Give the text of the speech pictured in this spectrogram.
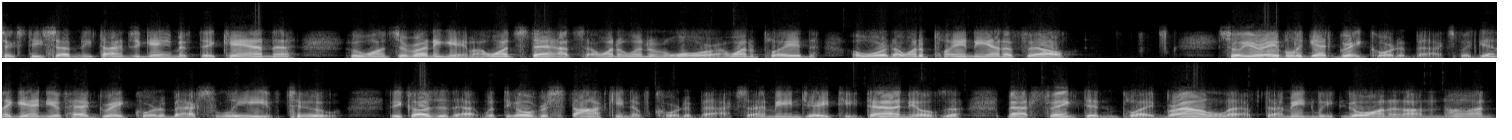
60, 70 times a game if they can. Uh, who wants a running game? I want stats. I want to win an award. I want to play the award. I want to play in the NFL. So you're able to get great quarterbacks. But again, again, you've had great quarterbacks leave too because of that with the overstocking of quarterbacks. I mean, J.T. Daniels, uh, Matt Fink didn't play, Brown left. I mean, we can go on and on and on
